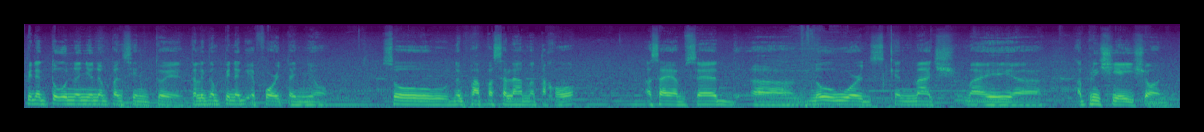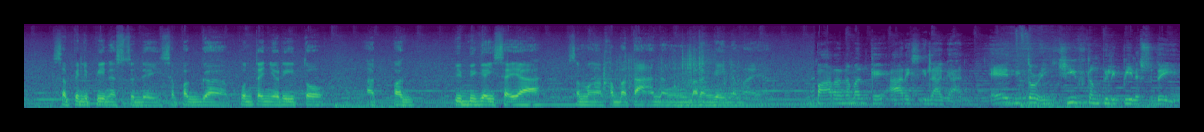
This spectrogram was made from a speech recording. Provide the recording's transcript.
pinagtuunan nyo ng pansin to eh. Talagang pinag-effortan nyo. So, nagpapasalamat ako. As I have said, uh, no words can match my uh, appreciation sa Pilipinas Today, sa pagpunta nyo rito at pagbibigay saya sa mga kabataan ng Barangay Namayan. Para naman kay Aris Ilagan, Editor-in-Chief ng Pilipinas Today,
